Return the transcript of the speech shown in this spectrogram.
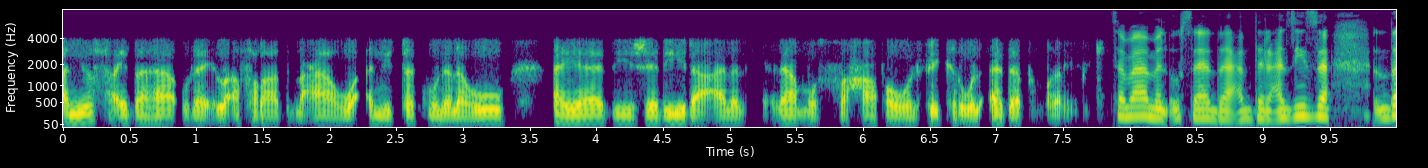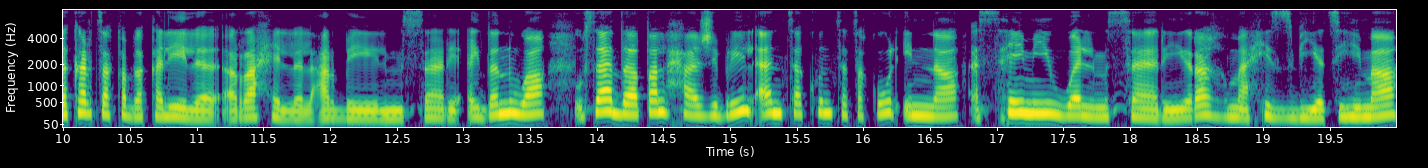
أن يصعد هؤلاء الأفراد معه وأن تكون له ايادي جديده على الإعلام والصحافة والفكر والأدب المغربي. تماما أستاذ عبد العزيز ذكرت قبل قليل الراحل العربي المساري أيضا واستاذ طلحة جبريل أنت كنت تقول إن السحيمي والمساري رغم حزبيتهما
